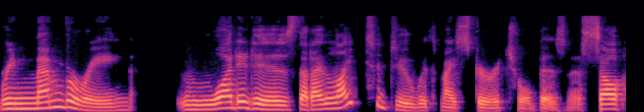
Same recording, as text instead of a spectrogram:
remembering what it is that I like to do with my spiritual business. So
